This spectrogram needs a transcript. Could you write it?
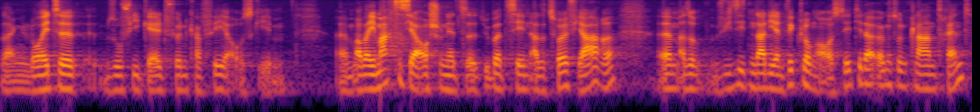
sagen Leute so viel Geld für einen Kaffee ausgeben. Ähm, aber ihr macht es ja auch schon jetzt über zehn, also zwölf Jahre. Ähm, also wie sieht denn da die Entwicklung aus? Seht ihr da irgendeinen so klaren Trend?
